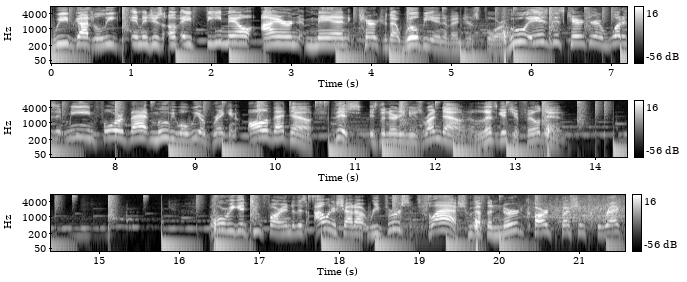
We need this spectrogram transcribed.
We've got leaked images of a female Iron Man character that will be in Avengers 4. Who is this character and what does it mean for that movie? Well, we are breaking all of that down. This is the Nerdy News Rundown. Let's get you filled in. Before we get too far into this, I want to shout out Reverse Flash, who got the nerd card question correct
